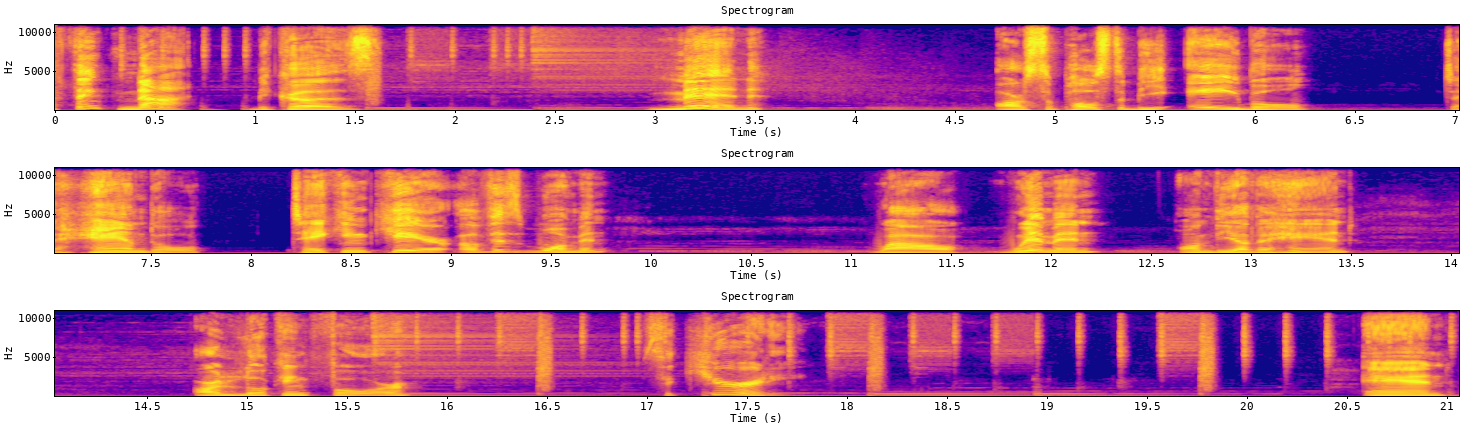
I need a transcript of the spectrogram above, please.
think not, because men are supposed to be able to handle taking care of his woman, while women, on the other hand, are looking for security. And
